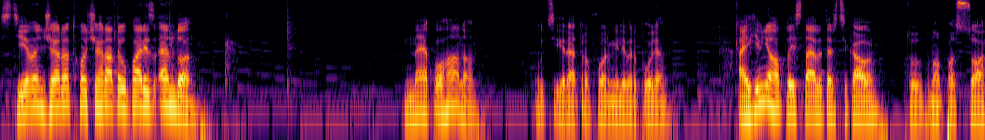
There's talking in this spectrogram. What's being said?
Стівен Джерард хоче грати у парі з Ендо. Непогано. У цій ретро-формі Ліверпуля. А які в нього плейстайли теж цікаво. Тут воно пасах,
